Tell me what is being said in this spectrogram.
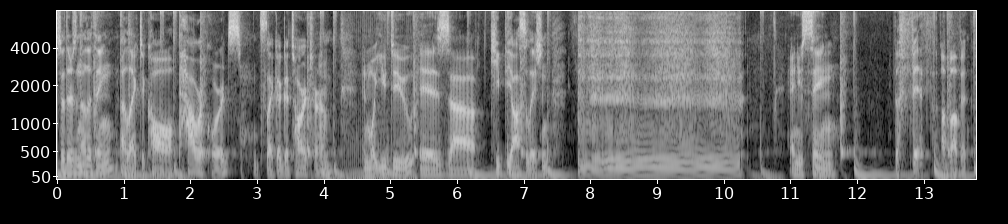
So there's another thing I like to call power chords. It's like a guitar term. And what you do is uh, keep the oscillation and you sing the fifth above it.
